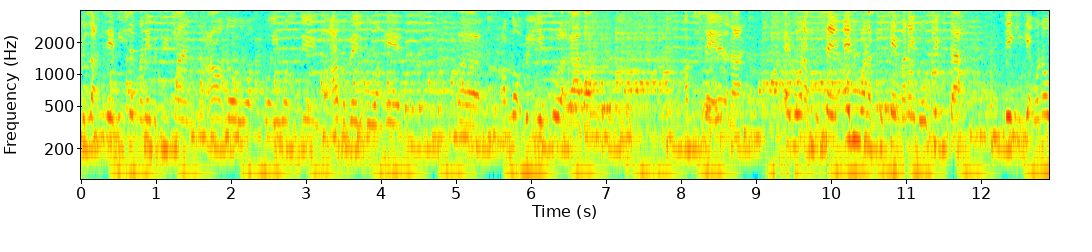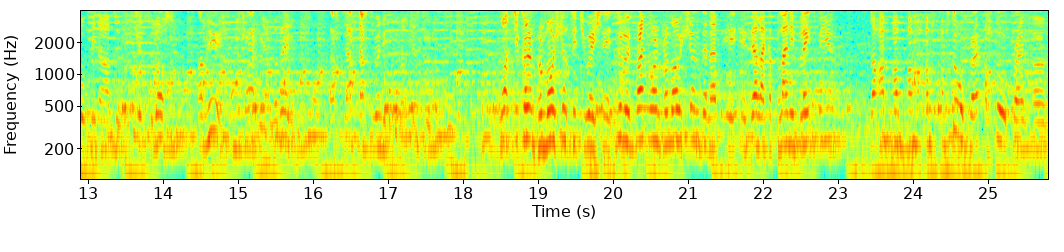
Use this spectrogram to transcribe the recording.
Good luck to him. He said my name a few times. I don't know what, what he wants to do, but I'm available. I'm here. Uh, I'm not really a out guy, but I'm just saying it like everyone that's been saying everyone that's been saying my name or thinks that they can get one over me now because since the loss, I'm here. Come try me. I'm available. So that's to, that's to anybody, not just Keith. Anybody. What's your current promotional situation? Are you still with Frank Warren Promotions, and is there like a plan in place for you? No, I'm, I'm, I'm, I'm, I'm still with Frank. I'm still with Frank. Um,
